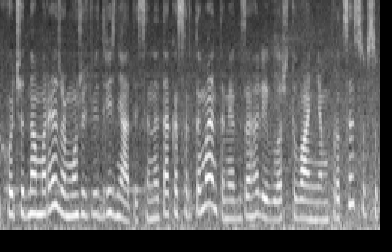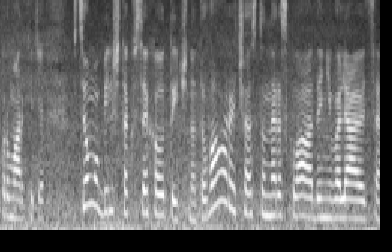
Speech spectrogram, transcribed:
хоч одна мережа можуть відрізнятися не так асортиментом, як взагалі влаштуванням процесу в супермаркеті. В цьому більш так все хаотично. Товари часто не розкладені, валяються.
